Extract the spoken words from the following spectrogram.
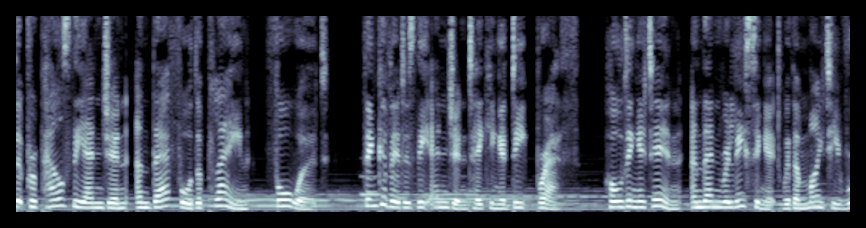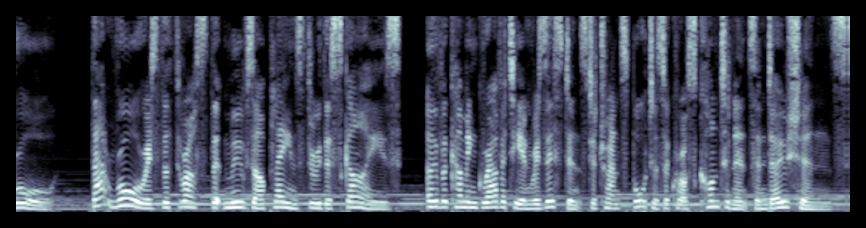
that propels the engine and therefore the plane forward. Think of it as the engine taking a deep breath, holding it in and then releasing it with a mighty roar. That roar is the thrust that moves our planes through the skies, overcoming gravity and resistance to transport us across continents and oceans.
